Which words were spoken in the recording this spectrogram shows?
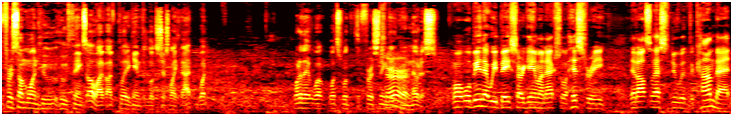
for someone who, who thinks, "Oh, I've, I've played a game that looks just like that," what what are they? What, what's what the first thing they're going to notice? Well, well, being that we base our game on actual history, that also has to do with the combat,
